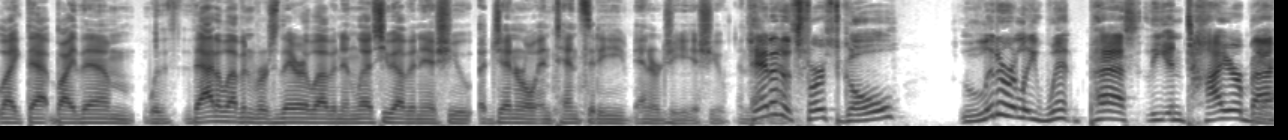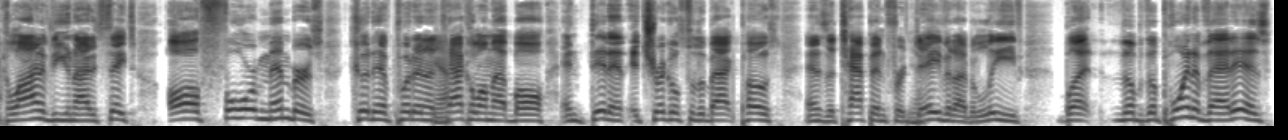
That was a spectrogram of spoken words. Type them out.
like that by them with that eleven versus their eleven unless you have an issue, a general intensity energy issue. in Canada's match. first goal literally went past the entire back Yeah. line of the United States. All four members could have put in a Yeah. tackle on that ball and didn't. It trickles to the back post and is a tap in for David, I believe. But the the point of that is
